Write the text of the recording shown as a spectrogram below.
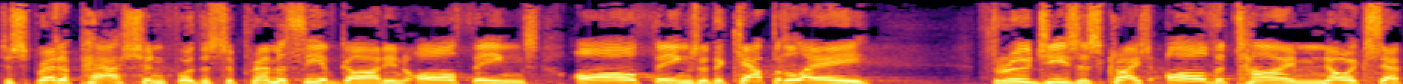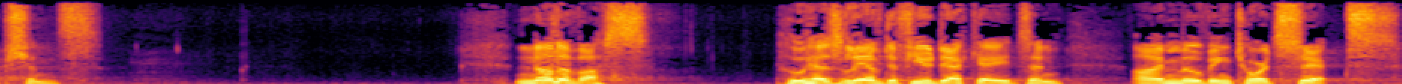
to spread a passion for the supremacy of God in all things, all things with a capital A, through Jesus Christ, all the time, no exceptions. None of us who has lived a few decades, and I'm moving towards six,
